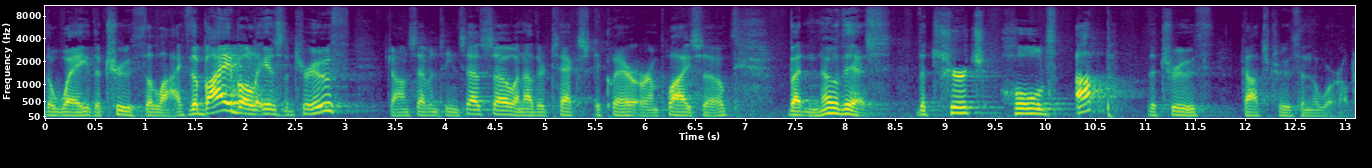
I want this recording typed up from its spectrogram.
the way, the truth, the life. The Bible is the truth. John 17 says so, and other texts declare or imply so. But know this the church holds up the truth, God's truth in the world.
